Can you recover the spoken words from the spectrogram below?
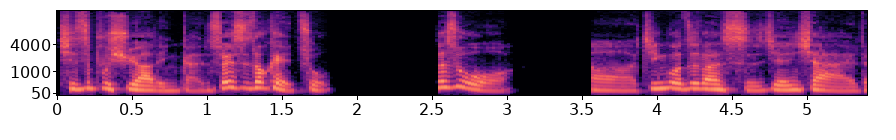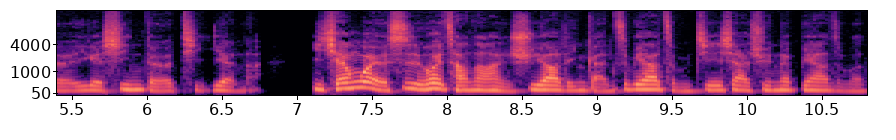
其实不需要灵感，随时都可以做。这是我呃经过这段时间下来的一个心得体验了。以前我也是会常常很需要灵感，这边要怎么接下去，那边要怎么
